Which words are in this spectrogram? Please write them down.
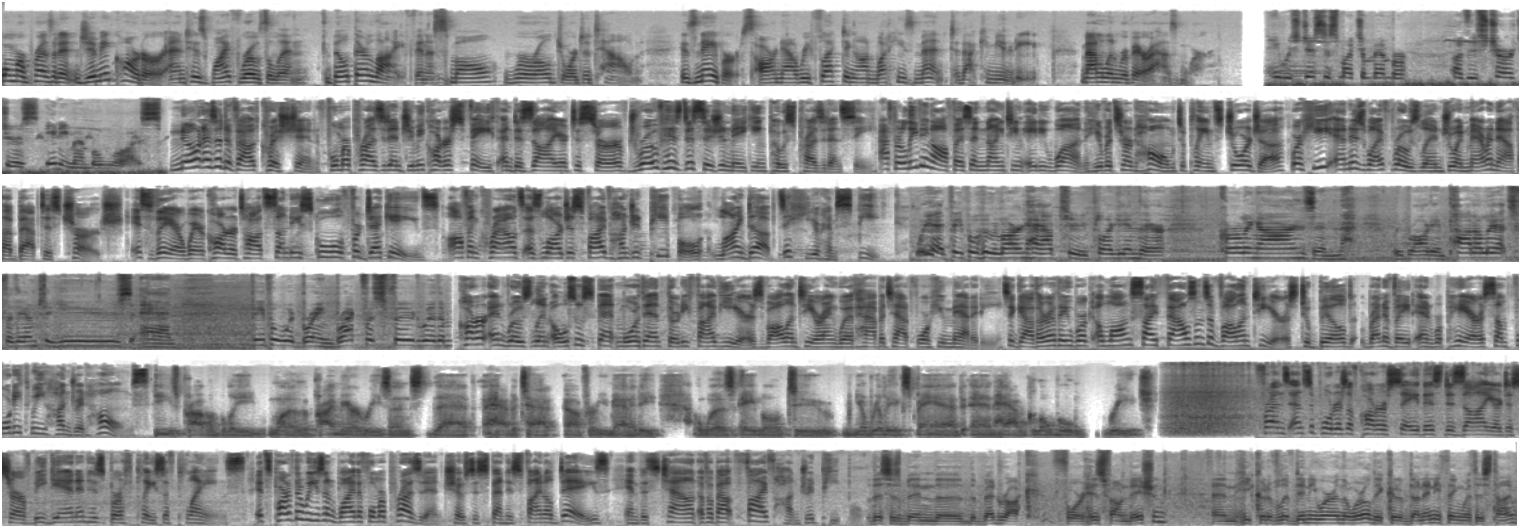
Former President Jimmy Carter and his wife Rosalynn built their life in a small, rural Georgia town. His neighbors are now reflecting on what he's meant to that community. Madeline Rivera has more. He was just as much a member of this church as any member was. Known as a devout Christian, former President Jimmy Carter's faith and desire to serve drove his decision making post presidency. After leaving office in 1981, he returned home to Plains, Georgia, where he and his wife Rosalynn joined Maranatha Baptist Church. It's there where Carter taught Sunday school for decades. Often crowds as large as 500 people lined up to hear him speak. We had people who learned how to plug in their curling irons and we brought in potolets for them to use and People would bring breakfast food with them. Carter and Rosalynn also spent more than 35 years volunteering with Habitat for Humanity. Together, they worked alongside thousands of volunteers to build, renovate, and repair some 4,300 homes. He's probably one of the primary reasons that Habitat uh, for Humanity was able to you know, really expand and have global reach. Friends and supporters of Carter say this desire to serve began in his birthplace of Plains. It's part of the reason why the former president chose to spend his final days in this town of about 500 people. This has been the, the bedrock for his foundation and he could have lived anywhere in the world. He could have done anything with his time.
